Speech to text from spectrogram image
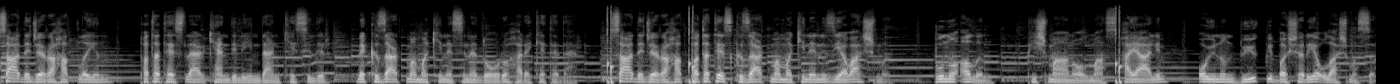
Sadece rahatlayın, patatesler kendiliğinden kesilir ve kızartma makinesine doğru hareket eder. Sadece rahat patates kızartma makineniz yavaş mı? Bunu alın, pişman olmaz. Hayalim, oyunun büyük bir başarıya ulaşması.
